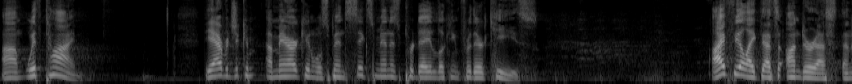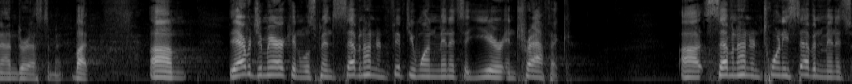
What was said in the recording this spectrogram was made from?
Um, with time, the average American will spend six minutes per day looking for their keys. I feel like that's under an underestimate, but um, the average American will spend 751 minutes a year in traffic, uh, 727 minutes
